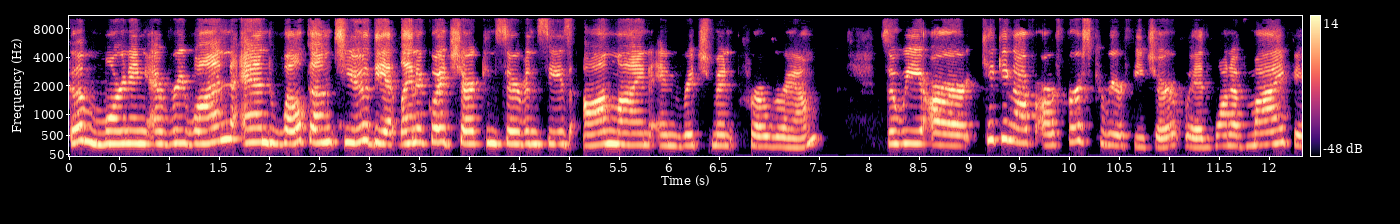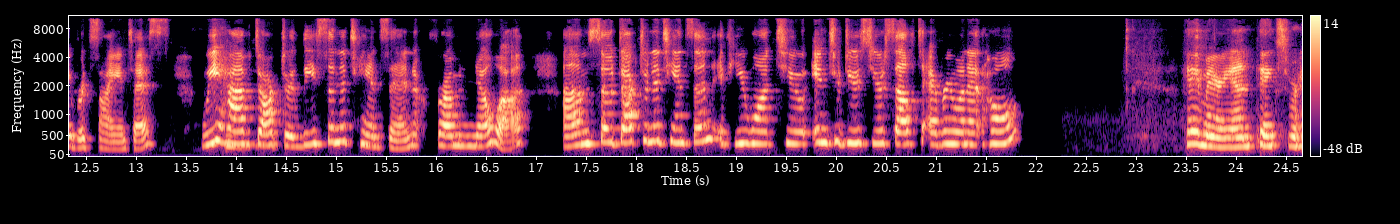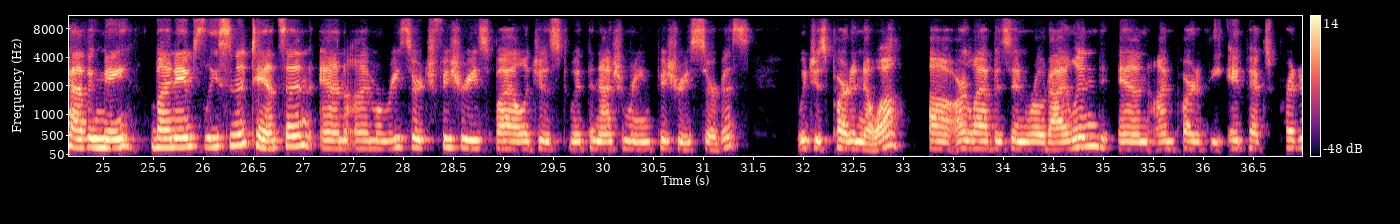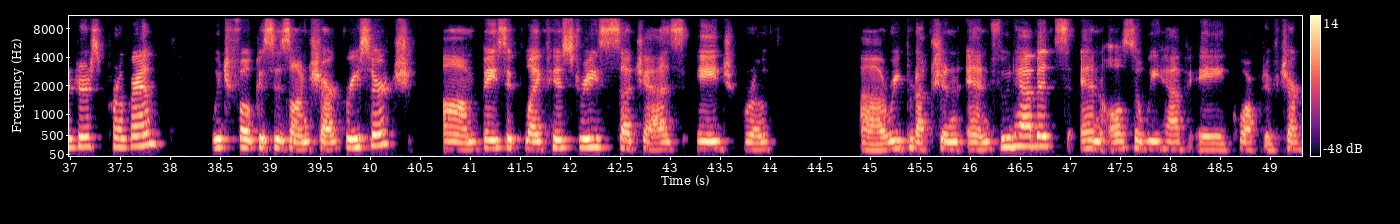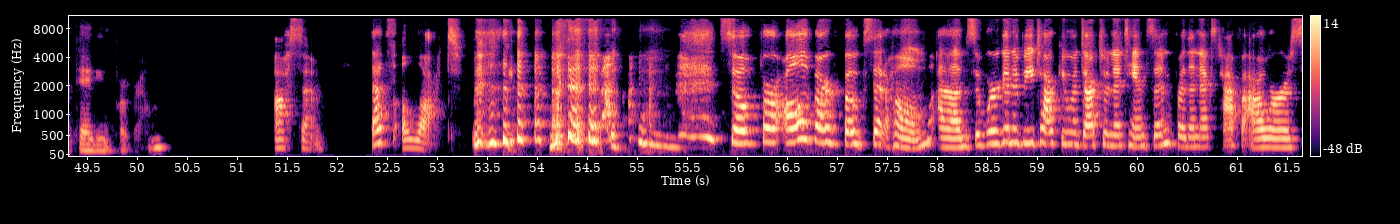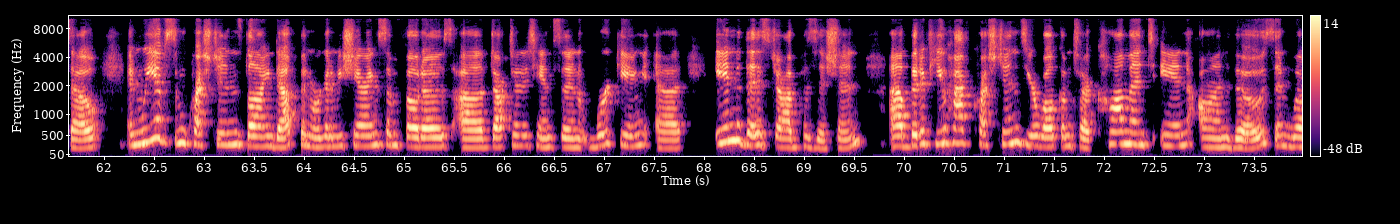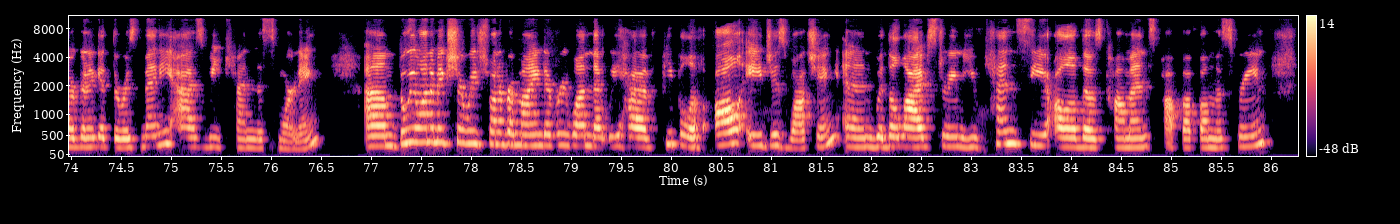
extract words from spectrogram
Good morning, everyone, and welcome to the Atlantic White Shark Conservancy's online enrichment program. So we are kicking off our first career feature with one of my favorite scientists. We have Dr. Lisa Natanson from NOAA. Um, so Dr. Natanson, if you want to introduce yourself to everyone at home. Hey, Marianne, thanks for having me. My name's Lisa Natanson, and I'm a research fisheries biologist with the National Marine Fisheries Service, which is part of NOAA. Uh, our lab is in Rhode Island, and I'm part of the Apex Predators program, which focuses on shark research, um, basic life histories such as age, growth, uh, reproduction, and food habits. And also we have a cooperative shark tagging program. Awesome that's a lot. so for all of our folks at home, um, so we're going to be talking with Dr. Natanson for the next half hour or so, and we have some questions lined up, and we're going to be sharing some photos of Dr. Natanson working uh, in this job position. Uh, but if you have questions, you're welcome to comment in on those, and we're going to get through as many as we can this morning. Um, but we want to make sure we just want to remind everyone that we have people of all ages watching, and with the live stream, you can see all of those comments pop up on the screen.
